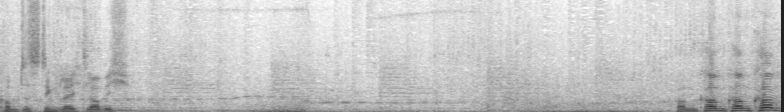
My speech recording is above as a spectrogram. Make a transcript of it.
Kommt das Ding gleich, glaube ich. Komm, komm, komm, komm.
